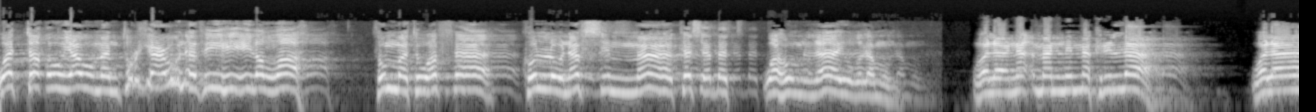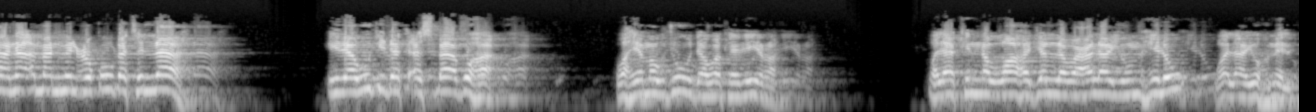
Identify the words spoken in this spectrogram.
واتقوا يوما ترجعون فيه إلى الله ثم توفى كل نفس ما كسبت وهم لا يظلمون. ولا نأمن من مكر الله ولا نأمن من عقوبة الله. إذا وجدت أسبابها وهي موجودة وكثيرة ولكن الله جل وعلا يمهل ولا يهمل.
